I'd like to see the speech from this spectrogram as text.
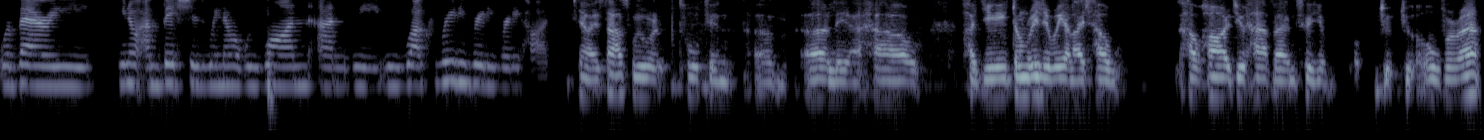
we're very you know ambitious we know what we want and we we work really really really hard Yeah, it's as we were talking um, earlier, how how you don't really realize how how hard you have until you you, you over it.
